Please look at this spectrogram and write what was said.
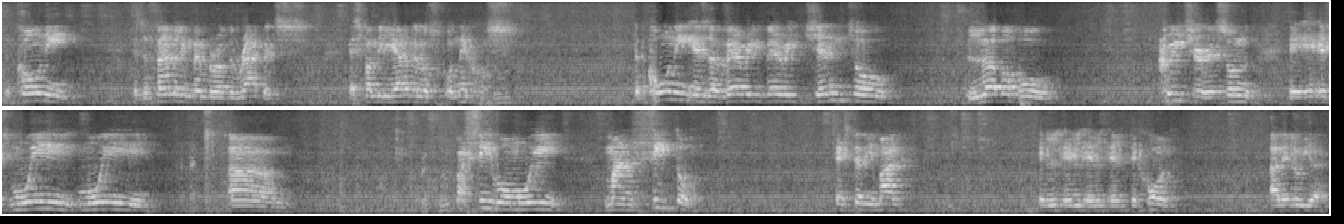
The coney is a family member of the rabbits. Es familiar de los conejos. The coney is a very, very gentle, lovable creature. Es un, es muy, muy um, pasivo, muy mansito este animal, el, el, el, el tejón. Aleluya.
